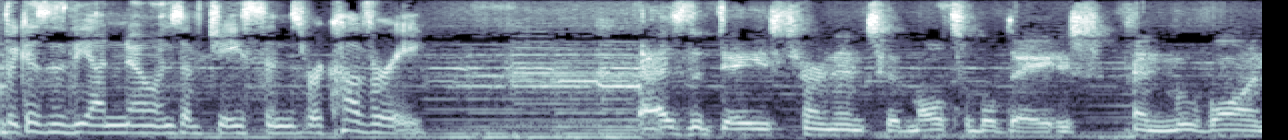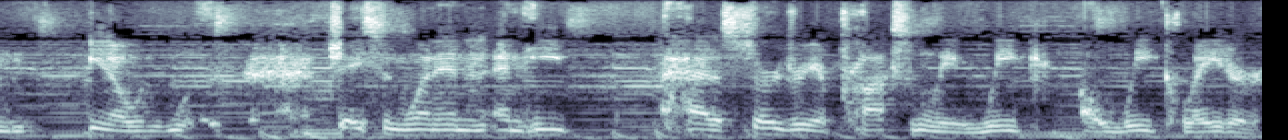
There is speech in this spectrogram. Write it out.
because of the unknowns of Jason's recovery as the days turn into multiple days and move on, you know, Jason went in and he had a surgery approximately week a week later.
